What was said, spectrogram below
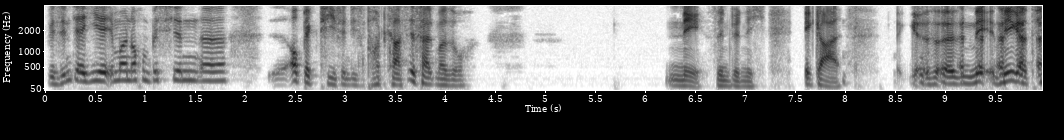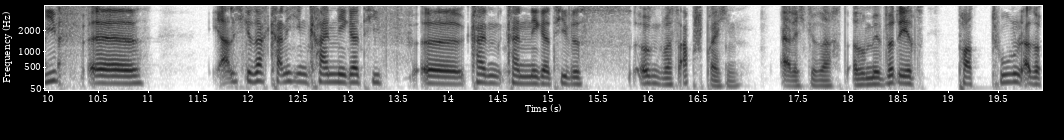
wir sind ja hier immer noch ein bisschen äh, objektiv in diesem Podcast. Ist halt mal so. Nee, sind wir nicht. Egal. Äh, ne negativ, äh, ehrlich gesagt, kann ich ihm kein negativ, äh, kein, kein negatives irgendwas absprechen. Ehrlich gesagt. Also mir würde jetzt partout, also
